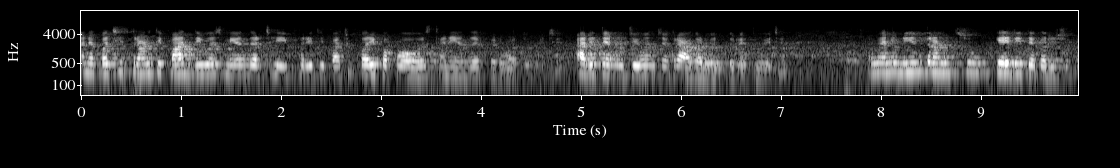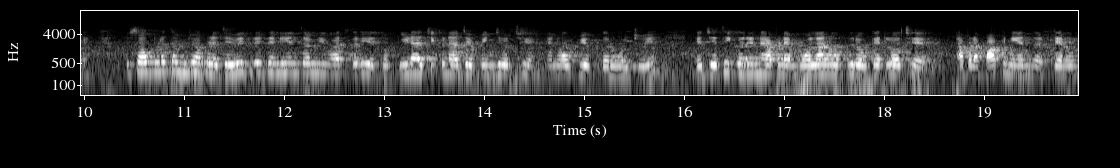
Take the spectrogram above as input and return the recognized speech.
અને પછી ત્રણથી પાંચ દિવસની અંદર છે એ ફરીથી પાછું પરિપક્વ અવસ્થાની અંદર ફેરવાતું હોય છે. આ રીતે એનું જીવનચક્ર આગળ વધતું રહેતું હોય છે. હવે એનું નિયંત્રણ શું કઈ રીતે કરી શકાય? તો સૌપ્રથમ જો આપણે જૈવિક રીતે નિયંત્રણની વાત કરીએ તો પીળા ચીકણા જે પિંજર છે એનો ઉપયોગ કરવો જોઈએ કે જેથી કરીને આપણે મોલાનો ઉપદ્રવ કેટલો છે આપણા પાકની અંદર તેનું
